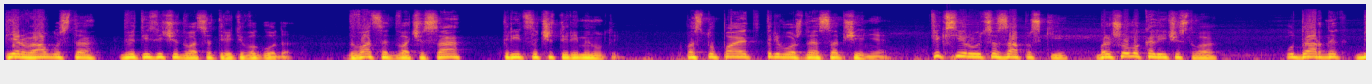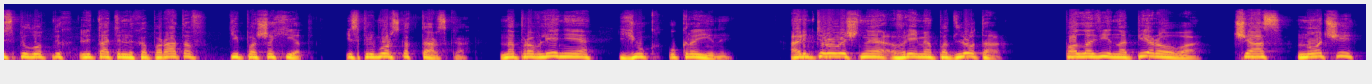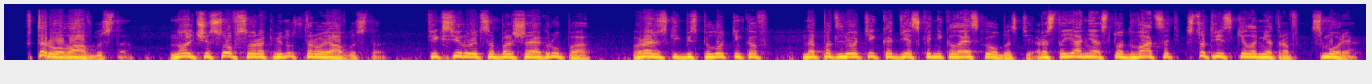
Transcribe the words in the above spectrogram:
1 августа 2023 года. 22 часа 34 минуты. Поступает тревожное сообщение. Фиксируются запуски большого количества ударных беспилотных летательных аппаратов типа «Шахет» из Приморска-Ктарска. Направление юг Украины. Ориентировочное время подлета – половина первого, час ночи 2 августа. 0 часов 40 минут 2 августа. Фиксируется большая группа вражеских беспилотников на подлете к Одесской Николаевской области. Расстояние 120-130 километров с моря.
